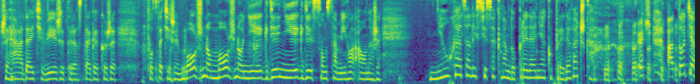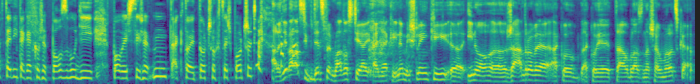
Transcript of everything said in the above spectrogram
že hádajte, vie, že teraz tak akože v podstate, že možno, možno niekde niekde som sa myhla a ona, že neuchádzali ste sa k nám do predajne ako predavačka? a to ťa vtedy tak akože pozbudí, povieš si, že hm, tak to je to, čo chceš počuť. Ale nemala si v detstve mladosti aj, aj nejaké iné myšlienky, e, ino e, žánrové, ako, ako je tá oblasť naša umelecká?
